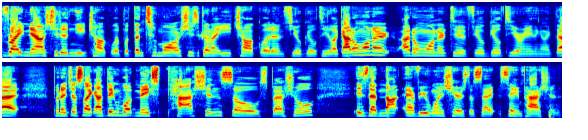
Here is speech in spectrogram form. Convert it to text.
right now she didn't eat chocolate, but then tomorrow she's gonna eat chocolate and feel guilty. Like I don't want her, I don't want her to feel guilty or anything like that. But it's just like I think what makes passion so special is that not everyone shares the same passion.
